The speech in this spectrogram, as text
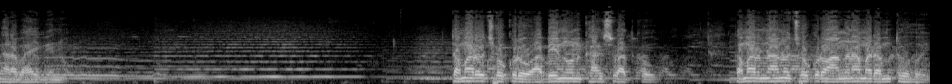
મારા ભાઈ બહેનો, તમારો છોકરો, આ બહેનોને ખાસ વાત કહું. તમારો નાનો છોકરો આંગણામાં રમતો હોય,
